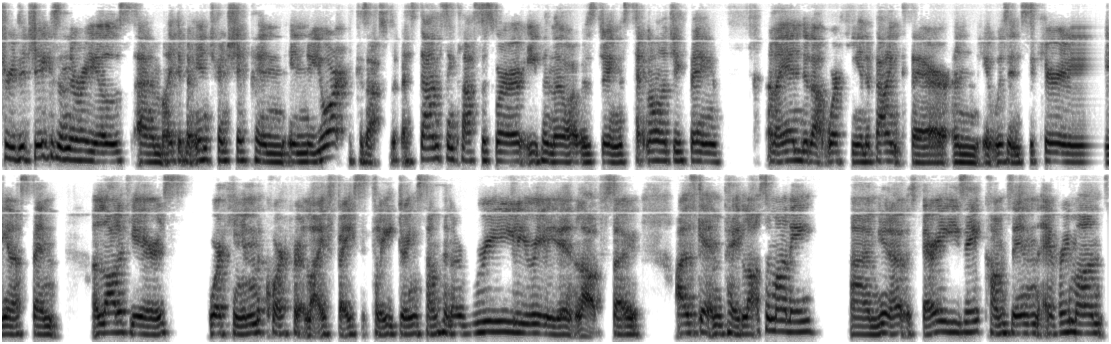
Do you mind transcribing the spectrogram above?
through the jigs and the reels. Um, I did my internship in in New York because that's where the best dancing classes were. Even though I was doing this technology thing, and I ended up working in a bank there, and it was in security. And I spent a lot of years working in the corporate life, basically doing something I really, really didn't love. So I was getting paid lots of money. Um, you know, it was very easy, comes in every month,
